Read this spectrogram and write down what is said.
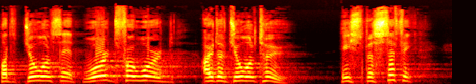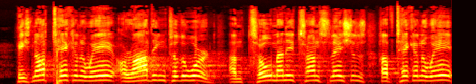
what Joel said, word for word out of Joel 2. He's specific He's not taken away or adding to the word. And so many translations have taken away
